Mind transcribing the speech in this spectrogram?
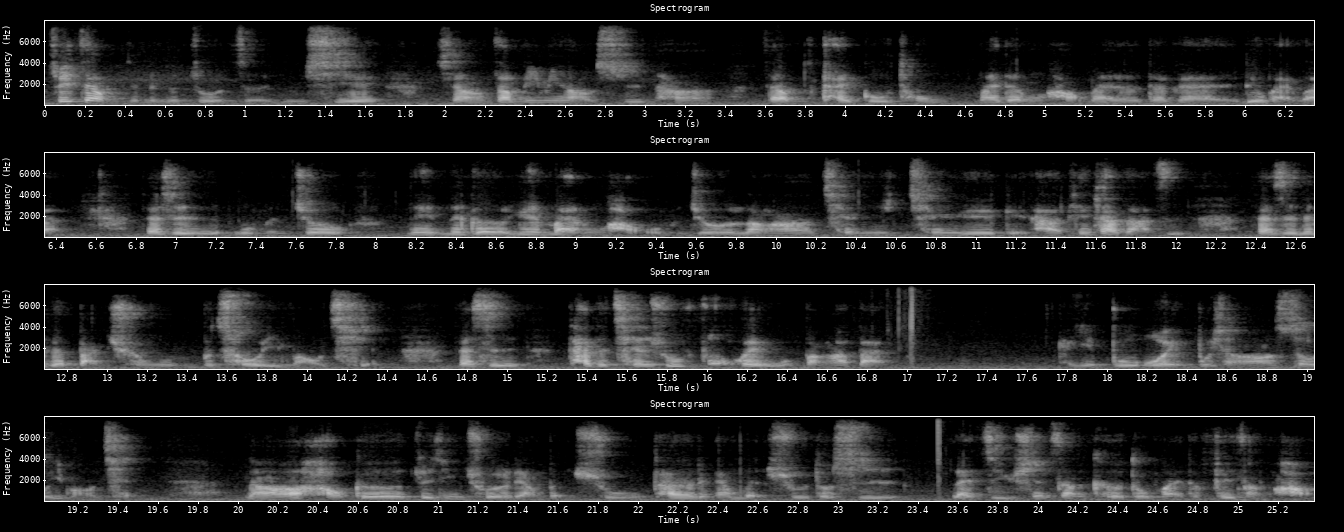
所以在我们这边的作者，有些像张冰冰老师，他在我们开沟通卖得很好，卖了大概六百万，但是我们就。那那个因为卖很好，我们就让他签签约给他天下杂志，但是那个版权我们不抽一毛钱，但是他的签书会我帮他办，也不我也不想要收一毛钱。然后好哥最近出了两本书，他的两本书都是来自于线上课，都卖得非常好。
